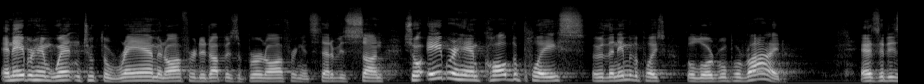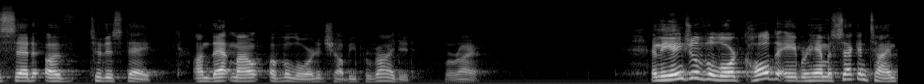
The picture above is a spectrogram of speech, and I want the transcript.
And Abraham went and took the ram and offered it up as a burnt offering instead of his son. So Abraham called the place, or the name of the place, the Lord will provide, as it is said of to this day. On that mount of the Lord it shall be provided. Moriah. And the angel of the Lord called to Abraham a second time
